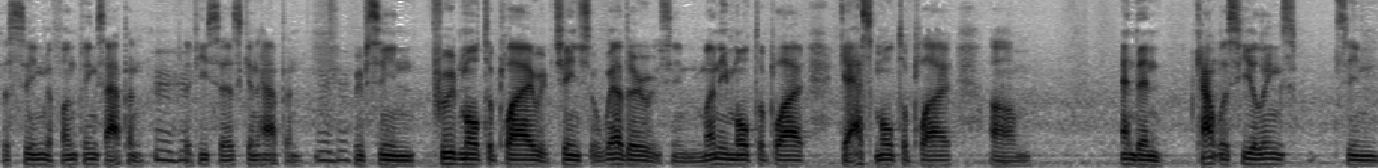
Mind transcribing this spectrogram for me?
just seeing the fun things happen that he says can happen. We've seen food multiply, we've changed the weather, we've seen money multiply, gas multiply, um, and then countless healings, seen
